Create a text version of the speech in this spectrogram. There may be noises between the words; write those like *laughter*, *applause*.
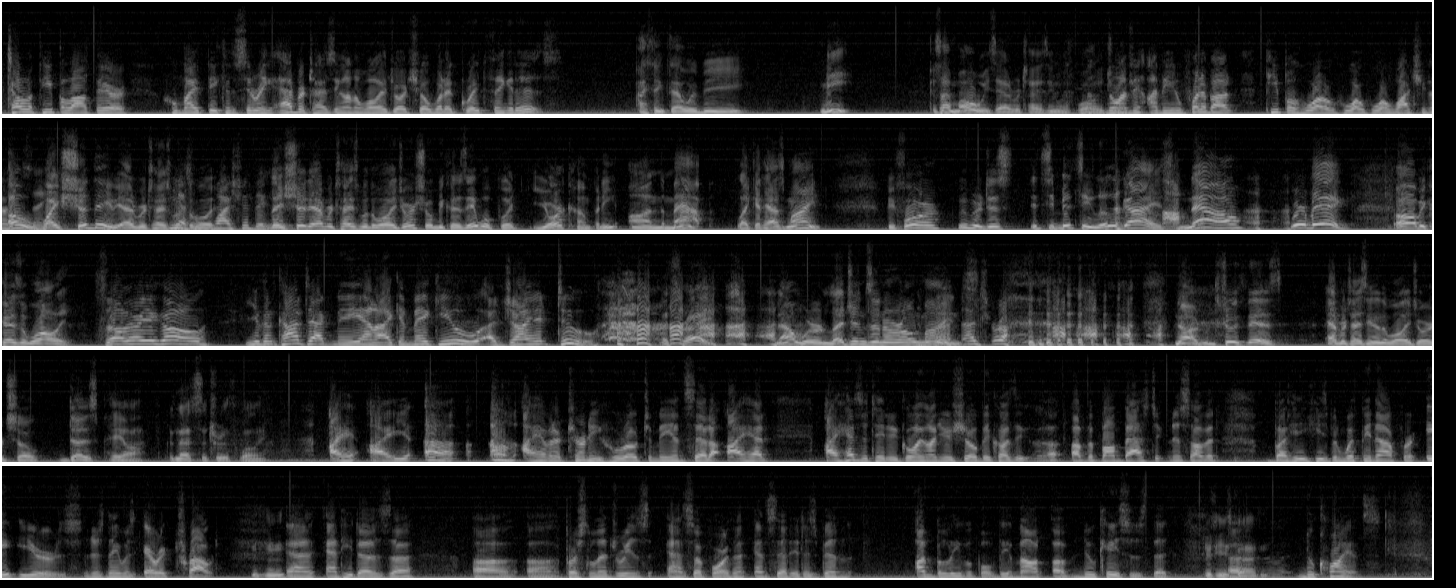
Tell the people out there who might be considering advertising on the Wally George Show what a great thing it is. I think that would be me, because I'm always advertising with Wally no, I George. mean, I mean, what about people who are who are who are watching us? Oh, saying, why should they advertise with Yes, the Wally? why should they? They should advertise with the Wally George Show because it will put your company on the map, like it has mine. Before, we were just itsy bitsy little guys. *laughs* now, we're big. All because of Wally. So there you go. You can contact me, and I can make you a giant too. *laughs* That's right. Now we're legends in our own minds. *laughs* That's right. *laughs* no, the truth is, advertising on the Wally George Show does pay off. And that's the truth, Wally. I I uh, *clears throat* I have an attorney who wrote to me and said I had I hesitated going on your show because uh, of the bombasticness of it, but he he's been with me now for eight years, and his name is Eric Trout, hmm and and he does uh, uh, uh, personal injuries and so forth, and, and said it has been unbelievable the amount of new cases that That he's uh, gotten. new clients.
